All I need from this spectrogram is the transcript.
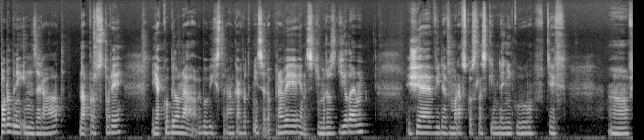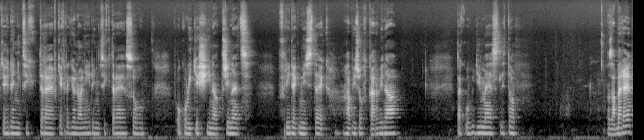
podobný inzerát na prostory, jako byl na webových stránkách Dotkni se dopravy, jen s tím rozdílem, že vyjde v Moravskosleském deníku v těch, eh, v těch denících, které, v těch regionálních denících, které jsou v okolí Těšína, Třinec, Frídek, Místek, Havířov, Karvina, tak uvidíme, jestli to zabere,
